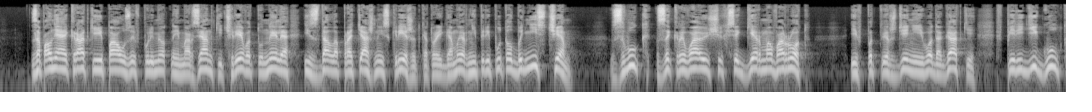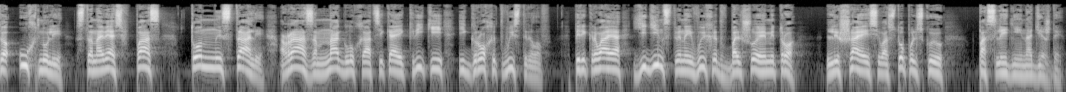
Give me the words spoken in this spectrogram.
Заполняя краткие паузы в пулеметной морзянке, чрево туннеля издало протяжный скрежет, который Гомер не перепутал бы ни с чем. Звук закрывающихся гермоворот — и в подтверждение его догадки впереди гулко ухнули, становясь в паз, тонны стали, разом наглухо отсекая крики и грохот выстрелов, перекрывая единственный выход в большое метро, лишая Севастопольскую последней надежды.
